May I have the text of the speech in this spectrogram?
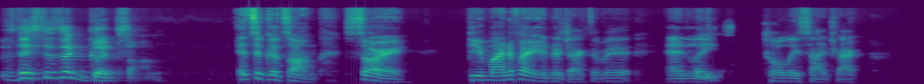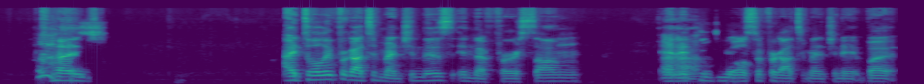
This is a good song. it's a good song. Sorry. Do you mind if I interject a bit and like Please. totally sidetrack? Because I totally forgot to mention this in the first song, and I Uh-huh. think you also forgot to mention it. But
